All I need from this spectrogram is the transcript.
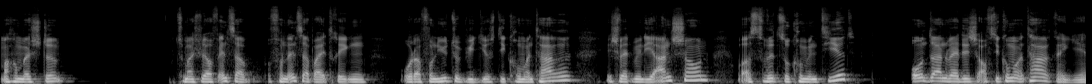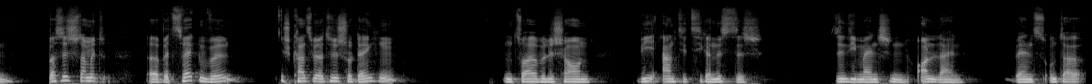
machen möchte, zum Beispiel auf Insta, von Insta-Beiträgen oder von YouTube-Videos die Kommentare. Ich werde mir die anschauen, was wird so kommentiert und dann werde ich auf die Kommentare reagieren. Was ich damit äh, bezwecken will, ich kann es mir natürlich schon denken, und zwar will ich schauen, wie antiziganistisch sind die Menschen online, wenn es unter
